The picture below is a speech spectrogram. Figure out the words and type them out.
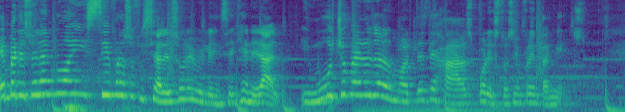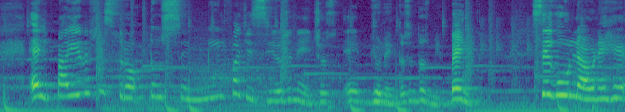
En Venezuela no hay cifras oficiales sobre violencia en general, y mucho menos de las muertes dejadas por estos enfrentamientos. El país registró 12.000 fallecidos en hechos eh, violentos en 2020, según la ONG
